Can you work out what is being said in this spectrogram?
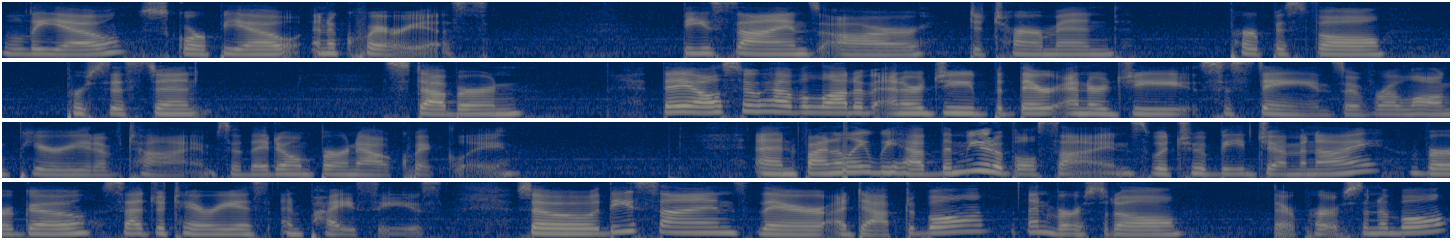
Leo, Scorpio, and Aquarius. These signs are determined, purposeful, persistent, stubborn. They also have a lot of energy, but their energy sustains over a long period of time, so they don't burn out quickly. And finally, we have the mutable signs, which would be Gemini, Virgo, Sagittarius, and Pisces. So these signs, they're adaptable and versatile, they're personable,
